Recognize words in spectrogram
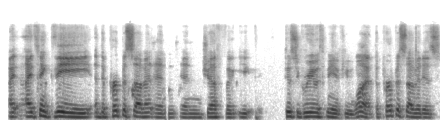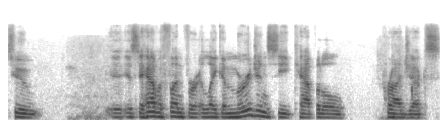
I, I think the, the purpose of it, and, and Jeff, uh, you disagree with me if you want, the purpose of it is to, is to have a fund for like emergency capital projects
